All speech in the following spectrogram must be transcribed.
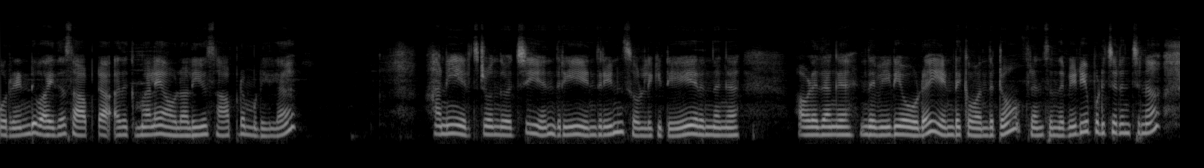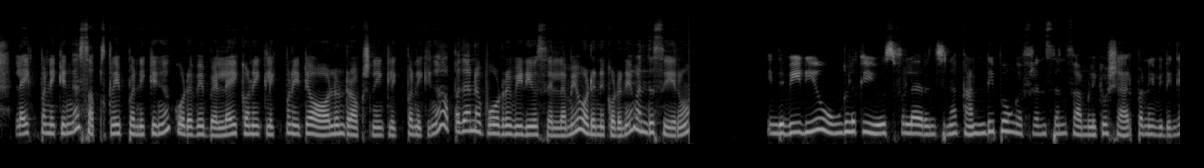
ஒரு ரெண்டு வாய் தான் சாப்பிட்டா. அதுக்கு மேலே அவளாலையும் சாப்பிட முடியல. ஹனி எடுத்துகிட்டு வந்து வச்சு எந்திரி எந்திரின்னு சொல்லிக்கிட்டே இருந்தேங்க. அவ்வளோதாங்க இந்த வீடியோவோட எண்டுக்கு வந்துட்டோம். ஃப்ரெண்ட்ஸ் இந்த வீடியோ பிடிச்சிருந்துச்சின்னா லைக் பண்ணிக்கோங்க சப்ஸ்கிரைப் பண்ணிக்கோங்க. கூடவே பெல் ஐக்கானை கிளிக் பண்ணிவிட்டு ஆல்ன்ற ஆப்ஷனையும் கிளிக் பண்ணிக்கோங்க. அப்போ தான் நான் போடுற வீடியோஸ் எல்லாமே உடனுக்குடனே வந்து சேரும். இந்த வீடியோ உங்களுக்கு யூஸ்ஃபுல்லாக இருந்துச்சுன்னா கண்டிப்பாக உங்கள் ஃப்ரெண்ட்ஸ் அண்ட் ஃபேமிலிக்கும் ஷேர் பண்ணி விடுங்க.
